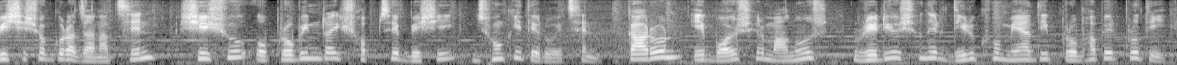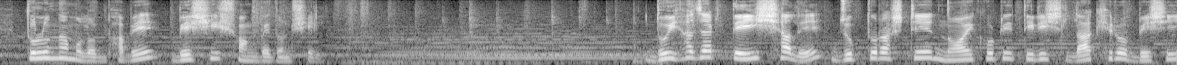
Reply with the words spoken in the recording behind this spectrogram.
বিশেষজ্ঞরা জানাচ্ছেন, শিশু ও প্রবীণরাই সবচেয়ে বেশি ঝুঁকিতে রয়েছেন, কারণ এ বয়সের মানুষ রেডিয়েশনের দীর্ঘমেয়াদী প্রভাবের প্রতি তুলনামূলকভাবে বেশি সংবেদনশীল। দুই হাজার তেইশ সালে যুক্তরাষ্ট্রে নয় কোটি তিরিশ লাখেরও বেশি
